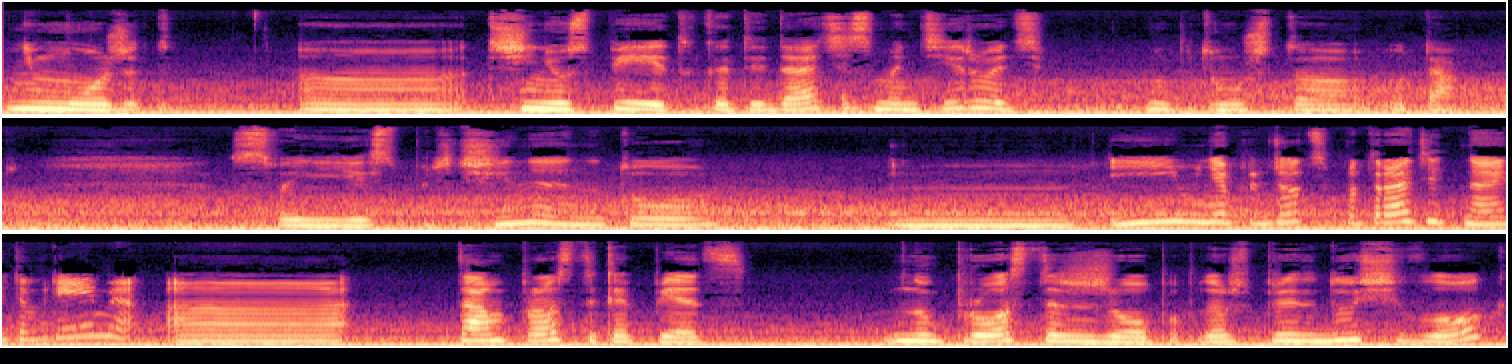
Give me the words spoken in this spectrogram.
не может, э, точнее не успеет к этой дате смонтировать, ну потому что вот так вот. Свои есть причины на то. И мне придется потратить на это время, а там просто капец. Ну просто жопа, потому что предыдущий влог,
